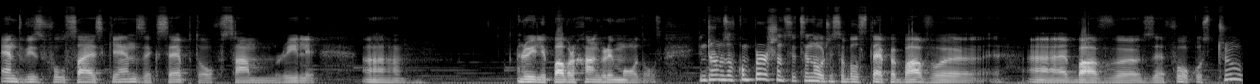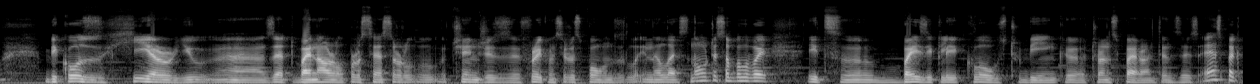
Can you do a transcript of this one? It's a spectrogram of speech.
and with full-size cans except of some really uh, really power-hungry models. In terms of compressions, it's a noticeable step above uh, above uh, the Focus 2 because here you uh, that binaural processor changes the frequency response in a less noticeable way. It's uh, basically close to being uh, transparent in this aspect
